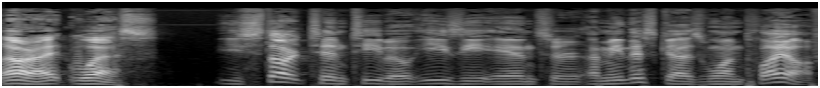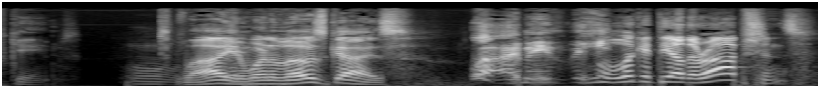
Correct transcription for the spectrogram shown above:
All right, Wes. you start Tim Tebow, easy answer. I mean, this guy's won playoff games. Mm. Wow, you're one of those guys. Well, I mean, he, Well, look at the other options.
